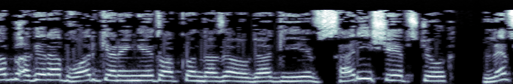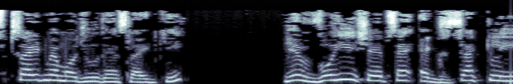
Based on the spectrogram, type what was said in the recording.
اب اگر آپ غور کریں گے تو آپ کو اندازہ ہوگا کہ یہ ساری شیپس جو لیفٹ سائڈ میں موجود ہیں سلائڈ کی یہ وہی شیپس ہیں ایگزیکٹلی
